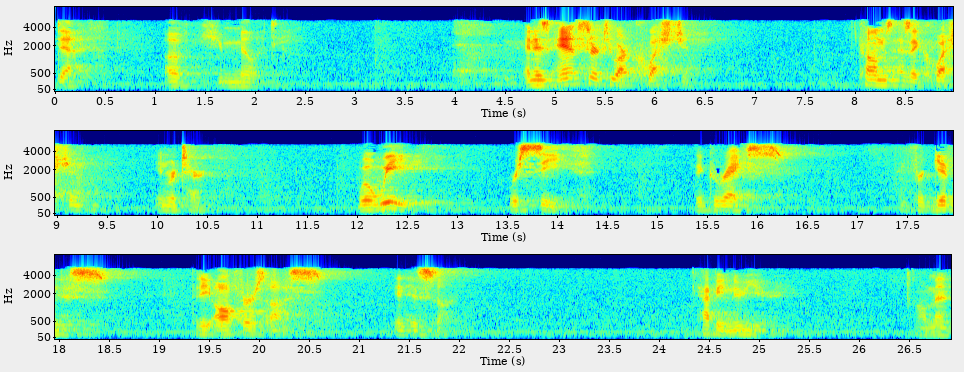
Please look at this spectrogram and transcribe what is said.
death of humility. And his answer to our question comes as a question in return Will we receive the grace and forgiveness that he offers us in his Son? Happy New Year. Amen.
